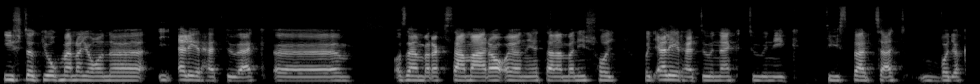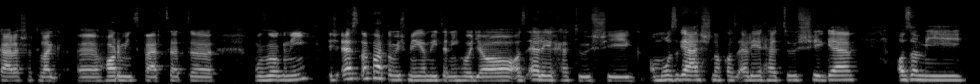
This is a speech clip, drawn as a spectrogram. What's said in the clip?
is tök jók, mert nagyon elérhetőek az emberek számára olyan értelemben is, hogy, hogy elérhetőnek tűnik 10 percet, vagy akár esetleg 30 percet mozogni. És ezt akartam is még említeni, hogy a, az elérhetőség, a mozgásnak az elérhetősége az, ami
